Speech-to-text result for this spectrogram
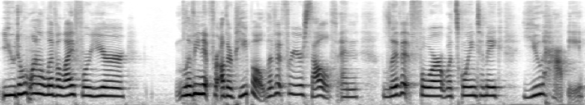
you don't want to live a life where you're living it for other people. Live it for yourself and live it for what's going to make you happy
